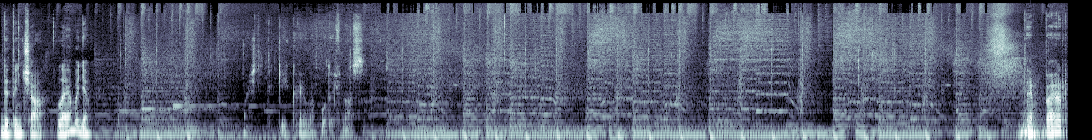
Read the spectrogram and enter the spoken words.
дитинча лебедя. Бачите, такі крила будуть у нас. Тепер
